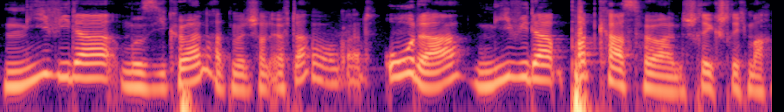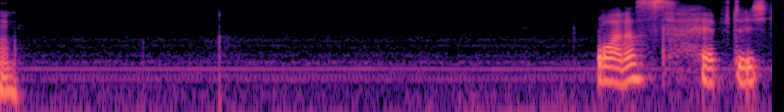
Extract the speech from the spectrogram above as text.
Nie wieder Musik hören, hatten wir schon öfter. Oh Gott. Oder nie wieder Podcast hören, Schrägstrich machen. Boah, das ist heftig.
